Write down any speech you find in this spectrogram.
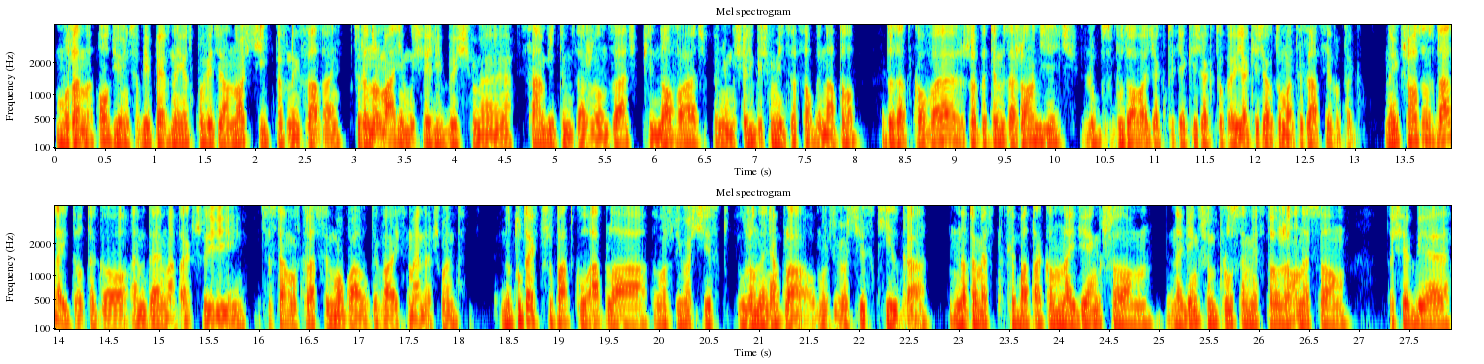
możemy odjąć sobie pewnej odpowiedzialności i pewnych zadań, które normalnie musielibyśmy sami tym zarządzać, pilnować, pewnie musielibyśmy mieć zasoby na to, dodatkowe, żeby tym zarządzić lub zbudować jakieś, jakieś automatyzacje do tego. No i przechodząc dalej do tego MDMA, tak, czyli systemów klasy Mobile Device Management, no tutaj w przypadku Apple'a możliwości jest, urządzeń Apple'a możliwości jest kilka, natomiast chyba taką największą, największym plusem jest to, że one są do siebie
